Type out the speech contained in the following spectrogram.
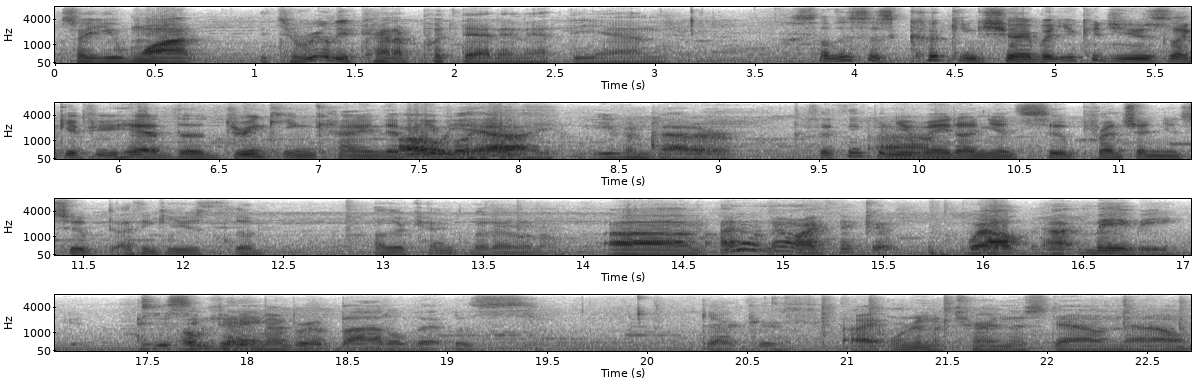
So you want to really kind of put that in at the end. so this is cooking sherry, but you could use like if you had the drinking kind that Oh people yeah, have. even better. 'Cause I think when you Um, made onion soup, French onion soup, I think you used the other kind, but I don't know. Um, I don't know. I think it. Well, uh, maybe. I just seem to remember a bottle that was darker. All right, we're going to turn this down now,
